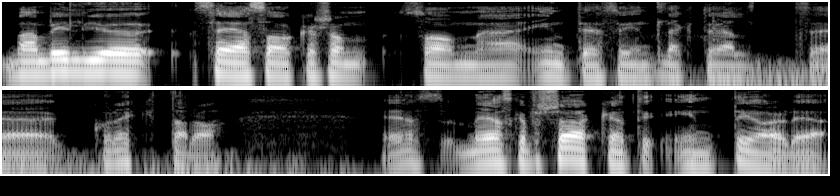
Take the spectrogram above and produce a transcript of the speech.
Man vill ju säga saker som, som eh, inte är så intellektuellt eh, korrekta. Då. Men jag ska försöka att inte göra det.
